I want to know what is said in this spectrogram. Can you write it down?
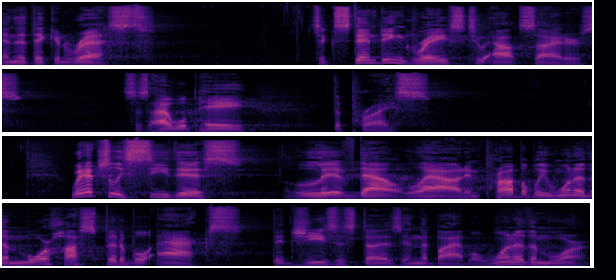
and that they can rest. It's extending grace to outsiders It says, I will pay the price. We actually see this lived out loud in probably one of the more hospitable acts that Jesus does in the Bible. One of the more,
